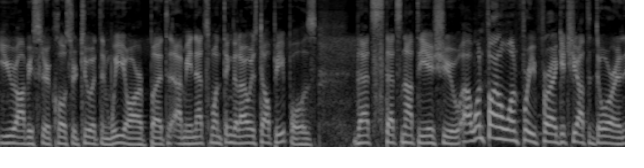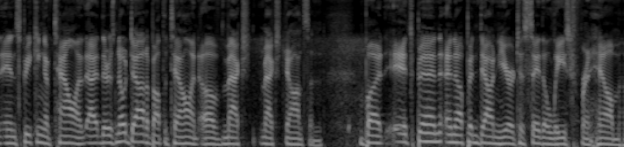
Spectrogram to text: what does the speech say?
you obviously are closer to it than we are, but I mean, that's one thing that I always tell people is that's that's not the issue. Uh, one final one for you before I get you out the door. And, and speaking of talent, uh, there's no doubt about the talent of Max Max Johnson, but it's been an up and down year to say the least for him.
